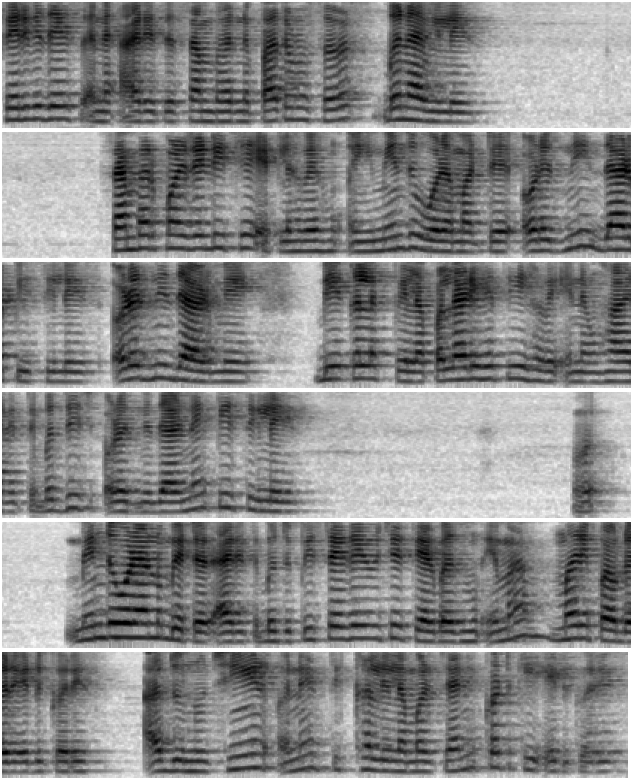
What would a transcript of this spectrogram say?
ફેરવી દઈશ અને આ રીતે સાંભારને પાતળો સરસ બનાવી લઈશ. સાંભાર પણ રેડી છે, એટલે હવે હું અહીં મેંદુ વડા માટે અડદની દાળ પીસી લઈશ. અડદની દાળ મેં બે કલાક પહેલાં પલાળી હતી, હવે એને હું આ રીતે બધી જ અડદની દાળને પીસી લઈશ. મેંદુવડાનું બેટર આ રીતે બધું પીસાઈ ગયું છે, ત્યારબાદ હું એમાં મરી પાવડર એડ કરીશ. આદુનું છીણ અને તીખા લીલા મરચાંની કટકી એડ કરીશ.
